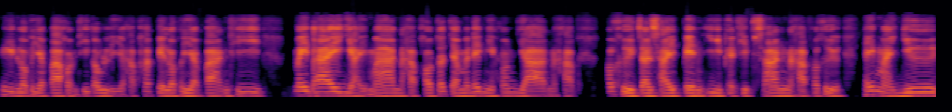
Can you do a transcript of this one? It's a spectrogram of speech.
ที่โรงพยาบาลของที่เกาหลีครับถ้าเป็นโรงพยาบาลที่ไม่ได้ใหญ่มากนะครับ เขาก็จะไม่ได้มีห้องยานะครับ ก็คือจะใช้เป็น e-prescription นะครับ ก็คือให้มายื่น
